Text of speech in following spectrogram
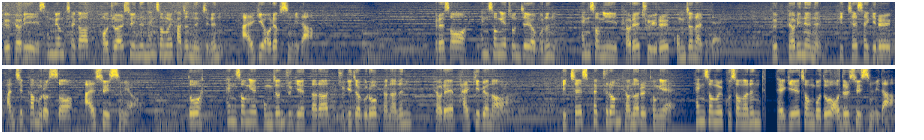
그 별이 생명체가 거주할 수 있는 행성을 가졌는지는 알기 어렵습니다. 그래서 행성의 존재 여부는 행성이 별의 주위를 공전할 때 그 별이 내는 빛의 세기를 관측함으로써 알 수 있으며 또 행성의 공전 주기에 따라 주기적으로 변하는 별의 밝기 변화와 빛의 스펙트럼 변화를 통해 행성을 구성하는 대기의 정보도 얻을 수 있습니다.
